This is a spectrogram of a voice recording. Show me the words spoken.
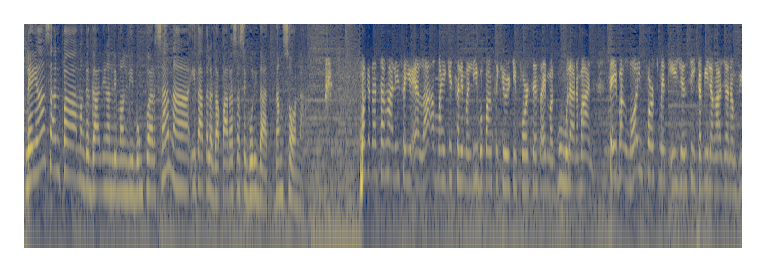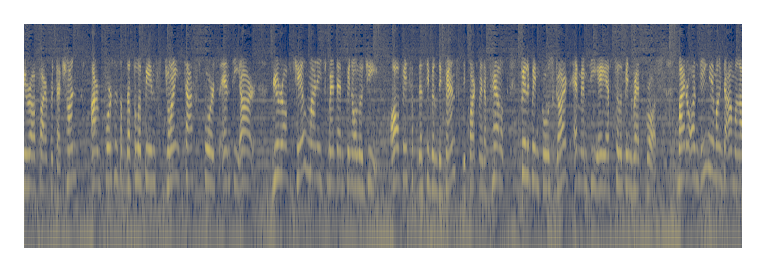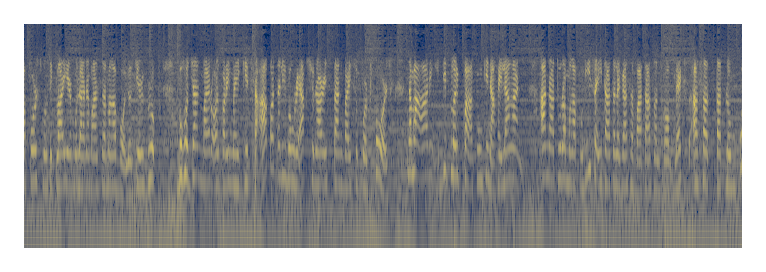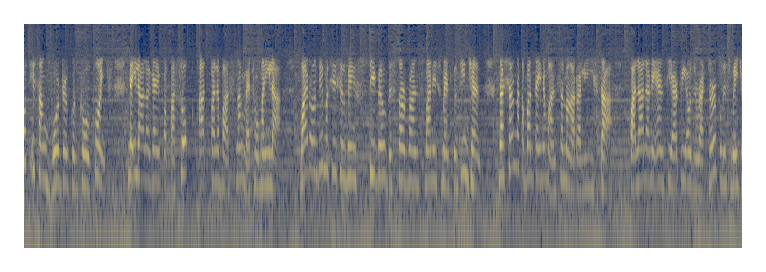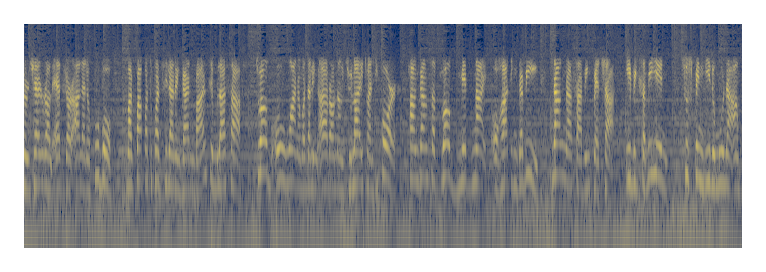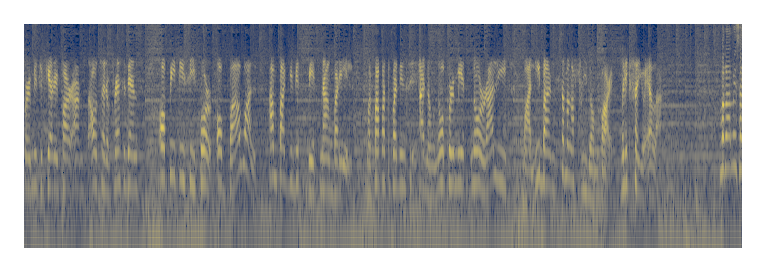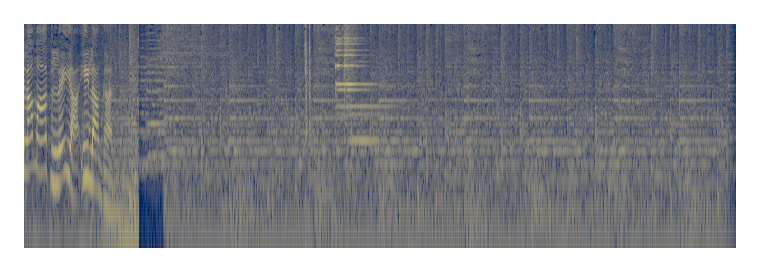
Lea, saan pa manggagaling ang 5,000 puwersa na itatalaga para sa seguridad ng SONA? Magandang tanghali sa Ella. Ang mahigit sa 5,000 pang security forces ay magmumula naman sa ibang law enforcement agency kabilang nga dyan ang Bureau of Fire Protection, Armed Forces of the Philippines, Joint Task Force, NCR, Bureau of Jail Management and Penology, Office of the Civil Defense, Department of Health, Philippine Coast Guard, MMDA at Philippine Red Cross. Mayroon ding limang daang mga force multiplier mula naman sa mga volunteer group. Bukod dyan, mayroon pa rin mahigit sa 4,000 reactionary standby support force na maaaring i-deploy pa kung kinakailangan. Ang naturang mga pulis ay itatalaga sa Batasan Complex at sa 31 border control points na ilalagay papasok at palabas ng Metro Manila. Mayroon din magsisilbing Civil Disturbance Management Contingent na siyang nakabantay naman sa mga rallyista. Paalala ni NCRPO Director, Police Major General Edgar Alan Ocubo, magpapatupad sila ng gun ban simula sa 12.01 ang madaling araw ng July 24 hanggang sa 12 midnight o hating gabi ng nasabing petsa. Ibig sabihin, suspendido muna ang permit to carry firearms outside of residence o PTC4 o bawal ang pagbibitbit ng baril. Magpapatupad din sila ng no permit, no rally maliban sa mga Freedom Park. Balik sa iyo, Ella. Maraming salamat, Lea Ilagan.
